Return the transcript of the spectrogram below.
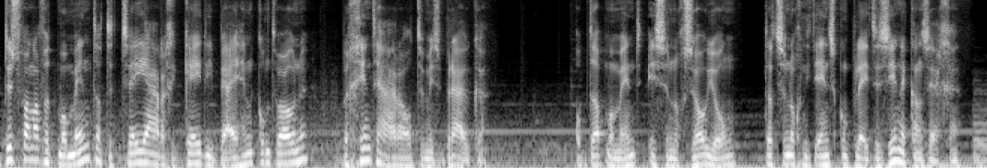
Dus vanaf het moment dat de tweejarige Katie bij hen komt wonen, begint hij haar al te misbruiken. Op dat moment is ze nog zo jong dat ze nog niet eens complete zinnen kan zeggen.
